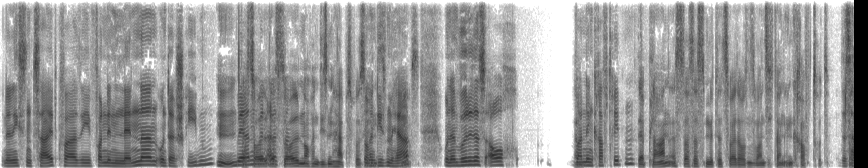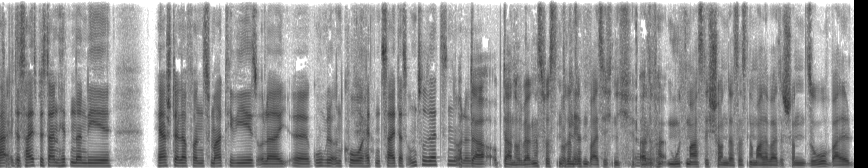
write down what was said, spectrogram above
in der nächsten Zeit quasi von den Ländern unterschrieben mhm, werden. Das, soll, das soll, noch in diesem Herbst passieren. Noch in diesem Herbst. Ja. Und dann würde das auch wann in Kraft treten? Der Plan ist, dass es Mitte 2020 dann in Kraft tritt. Das, he das heißt, bis dahin hätten dann die Hersteller von Smart TVs oder äh, Google und Co. hätten Zeit, das umzusetzen? Ob, oder? Da, ob da noch Übergangsfristen okay. drin sind, weiß ich nicht. Also mutmaßlich schon. Das ist normalerweise schon so, weil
